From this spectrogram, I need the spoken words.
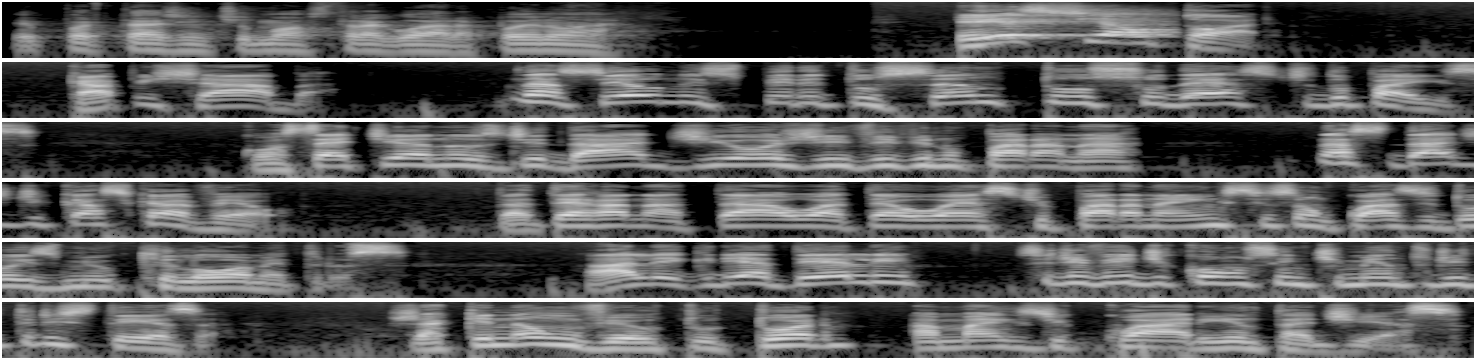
A reportagem te mostra agora, põe no ar. Esse é o Thor, capixaba. Nasceu no Espírito Santo, sudeste do país. Com sete anos de idade, hoje vive no Paraná, na cidade de Cascavel. Da terra natal até o oeste paranaense são quase 2 mil quilômetros. A alegria dele se divide com um sentimento de tristeza, já que não vê o tutor há mais de 40 dias.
